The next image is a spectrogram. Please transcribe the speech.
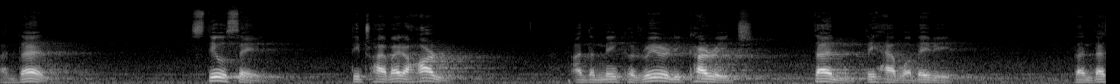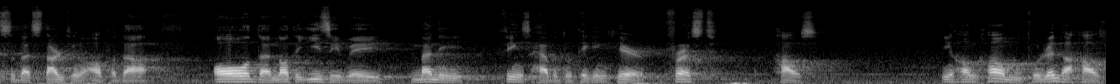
And then still say they try very hard and make really courage, then they have a baby. Then that's the starting of the all the not easy way. Many things have to taken care. First, house. In Hong Kong, to rent a house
